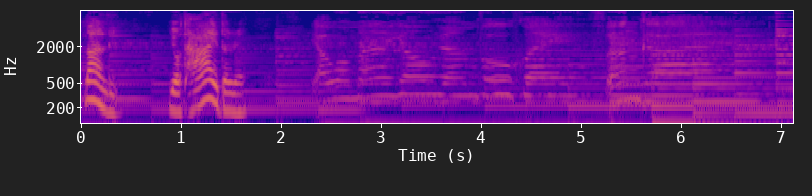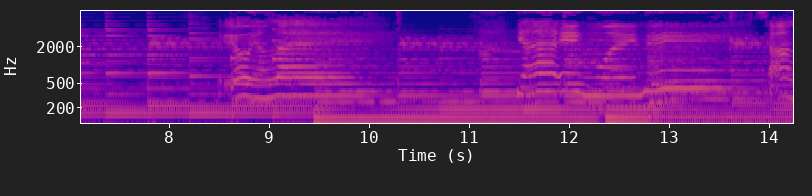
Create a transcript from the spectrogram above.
那里有他爱的人。有眼泪，也因为你灿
